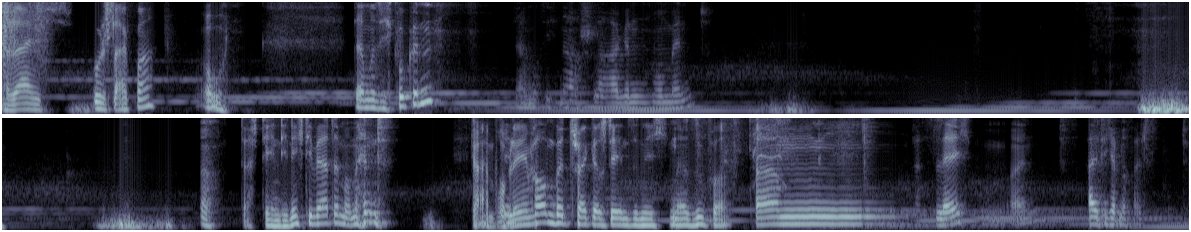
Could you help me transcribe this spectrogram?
Also eigentlich unschlagbar. Oh. Da muss ich gucken. Da muss ich nachschlagen. Moment. Ah, da stehen die nicht, die Werte. Moment. Kein Im Problem. Combat Tracker stehen sie nicht. Na super. Ähm, das ist Moment. Halt, ich habe noch falsch geguckt.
